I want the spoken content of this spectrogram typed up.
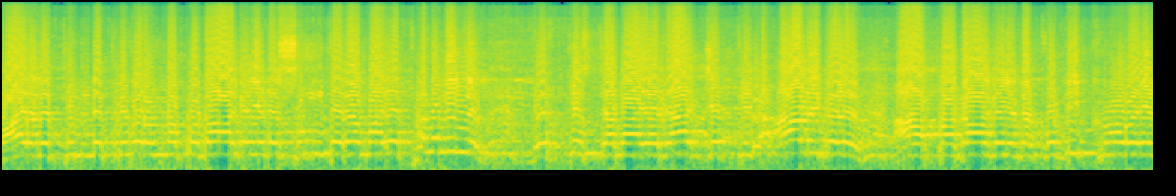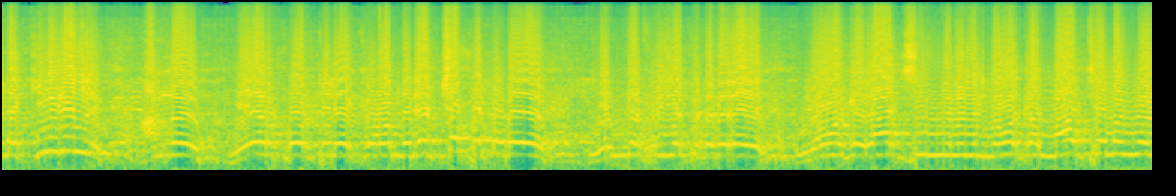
ഭാരതത്തിന്റെ ത്രിവർണ പതാകയുടെ സുന്ദരമായ തണലിൽ വ്യത്യസ്തമായ രാജ്യത്തിൽ ആളുകൾ ആ പതാകയുടെ കൊടിക്കൂറയുടെ കീഴിൽ അന്ന് എയർപോർട്ടിലേക്ക് വന്ന് രക്ഷപ്പെട്ടത്. എന്റെ പ്രിയപ്പെട്ടവരെ ലോക രാജ്യങ്ങളിൽ ലോക മാധ്യമങ്ങൾ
